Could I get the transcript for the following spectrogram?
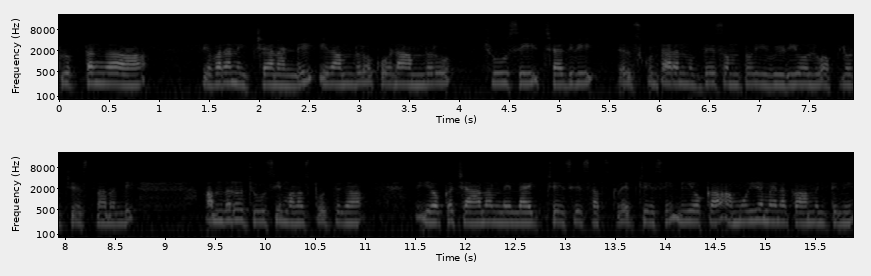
క్లుప్తంగా వివరణ ఇచ్చానండి. ఇది అందరూ కూడా అందరూ చూసి చదివి తెలుసుకుంటారన్న ఉద్దేశంతో ఈ వీడియోలు అప్లోడ్ చేస్తున్నానండి. అందరూ చూసి మనస్ఫూర్తిగా ఈ యొక్క ఛానల్ని లైక్ చేసి సబ్స్క్రైబ్ చేసి మీ యొక్క అమూల్యమైన కామెంట్ని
